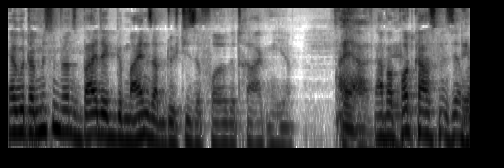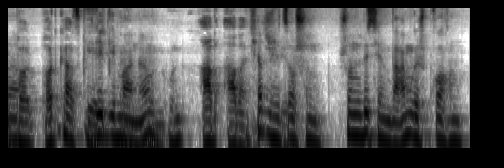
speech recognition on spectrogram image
Ja gut, dann müssen wir uns beide gemeinsam durch diese Folge tragen hier. Ah ja, Aber nee. Podcasten ist ja Nee, immer. Pod- Podcast geht. geht immer, ne? Und, und Ar- Arbeit ich habe mich jetzt auch schon, schon ein bisschen warm gesprochen.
